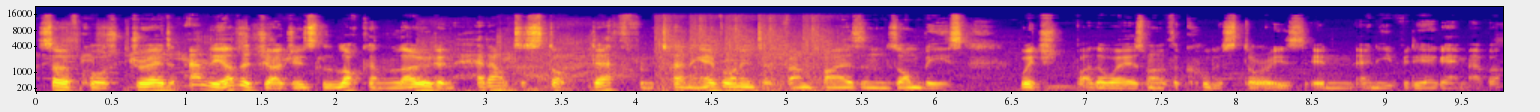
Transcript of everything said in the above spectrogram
So of course Dredd and the other judges lock and load and head out to stop Death from turning everyone into vampires and zombies, which, by the way, is one of the coolest stories in any video game ever.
